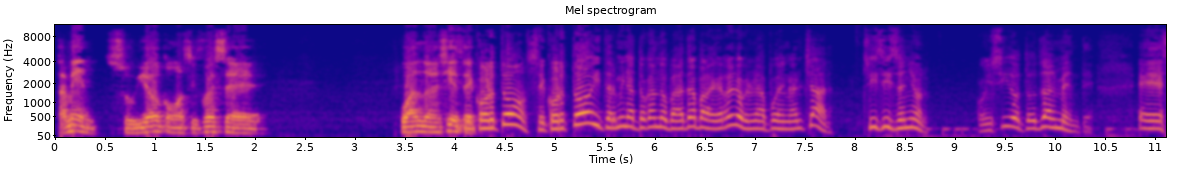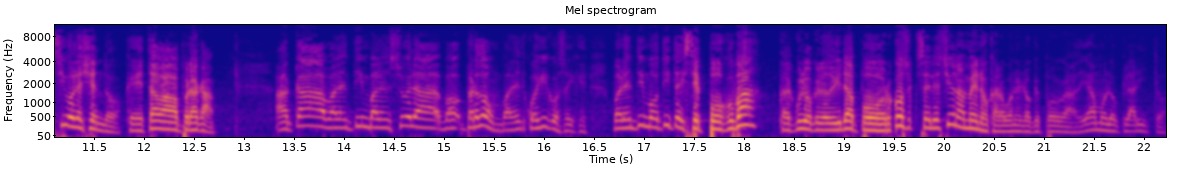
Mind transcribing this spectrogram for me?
también subió como si fuese jugando de 7. Se cortó, se cortó y termina tocando para atrás para Guerrero que no la puede enganchar. Sí, sí, señor. Coincido totalmente. Eh, sigo leyendo, que estaba por acá. Acá Valentín Valenzuela, perdón, cualquier cosa dije. Valentín Bautista dice Pogba, calculo que lo dirá por cosas. Se lesiona menos Carbonero que Pogba, digámoslo clarito.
